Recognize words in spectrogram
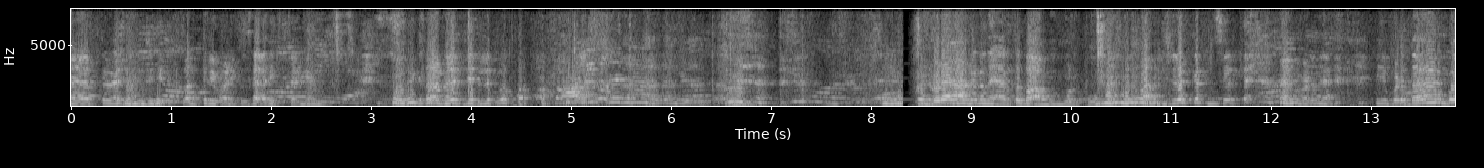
നേരത്തെ വരുന്നത് പത്തിരി പണിക്ക് സാധിക്കാൻ. ഒരു കാണാനില്ലല്ലോ ഇവിടെ ആണെങ്കിൽ നേരത്തെ ബാങ്കും കൊടുക്കും. നാട്ടിലൊക്കെ ഇവിടെ ഇവിടെ ഇതാ വരുമ്പോ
